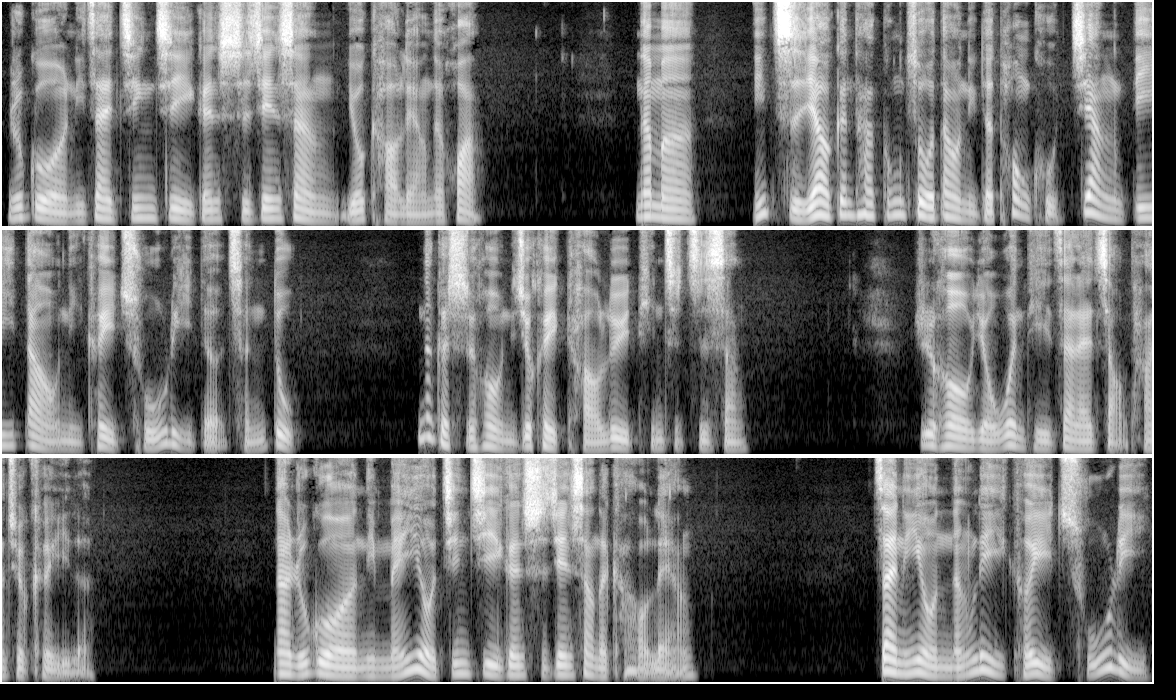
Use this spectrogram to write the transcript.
如果你在经济跟时间上有考量的话，那么，你只要跟他工作到你的痛苦降低到你可以处理的程度，那个时候你就可以考虑停止智商。日后有问题再来找他就可以了。那如果你没有经济跟时间上的考量，在你有能力可以处理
